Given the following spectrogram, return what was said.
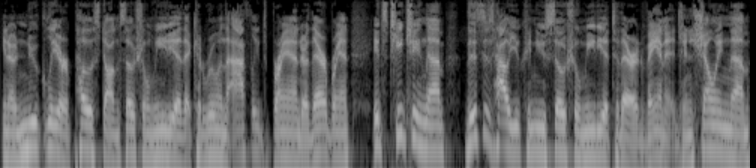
you know, nuclear post on social media that could ruin the athlete's brand or their brand. It's teaching them this is how you can use social media to their advantage and showing them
